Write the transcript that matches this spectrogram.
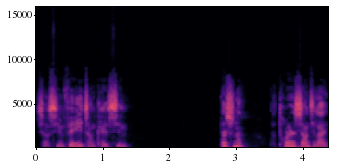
小新非常开心， 但是呢，他突然想起来，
